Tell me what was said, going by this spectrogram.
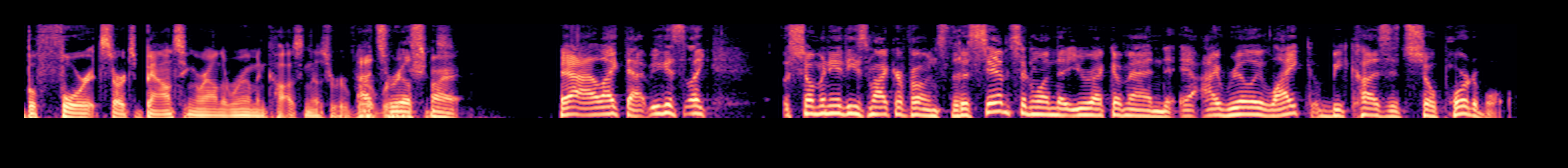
before it starts bouncing around the room and causing those reverberations. That's real smart. Yeah, I like that because like so many of these microphones, the Samson one that you recommend, eh, I really like because it's so portable.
